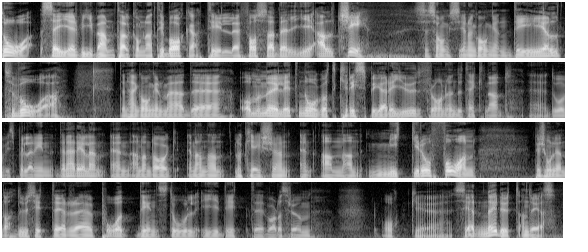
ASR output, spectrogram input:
Då säger vi varmt välkomna tillbaka till Fossa degli Alci Säsongsgenomgången del 2 Den här gången med, eh, om möjligt, något krispigare ljud från undertecknad eh, Då vi spelar in den här delen en annan dag, en annan location, en annan mikrofon. Personligen då, du sitter eh, på din stol i ditt vardagsrum och ser nöjd ut, Andreas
